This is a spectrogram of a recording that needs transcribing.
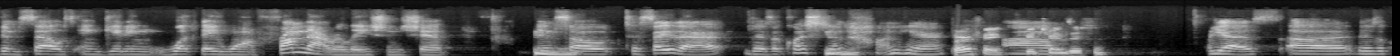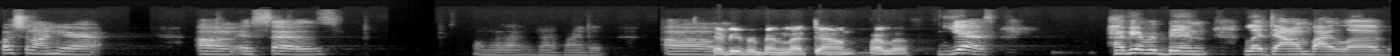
themselves and getting what they want from that relationship. Mm-hmm. And so to say that, there's a question mm-hmm. on here. Perfect. Good um, transition. Yes. Uh, there's a question on here. Um, it says, Oh my God, I'm trying to find it. Um, Have you ever been let down by love? Yes. Have you ever been let down by love?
